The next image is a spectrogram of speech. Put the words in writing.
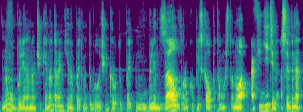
Ну, были на ночи кино Тарантино, поэтому это было очень круто. Поэтому, блин, зал рукоплескал, потому что, ну, офигительно. Особенно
